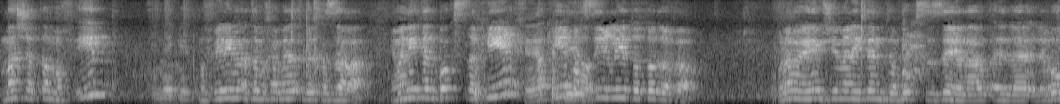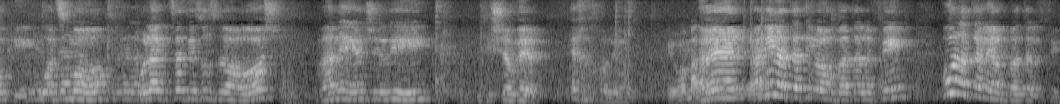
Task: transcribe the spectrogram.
מה שאתה מפעיל, נגד. מפעילים, אתה מכוון בחזרה. אם אני אתן בוקס לקיר, הקיר. מחזיר לי את אותו דבר. כולם מבינים שאם אני אתן את הבוקס הזה לרוקי, הוא עצמו אולי קצת יזוז לו הראש, ואני, היד שלי תישבר. איך יכול להיות? הרי אני נתתי לו 4,000, הוא נתן לי 4,000.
